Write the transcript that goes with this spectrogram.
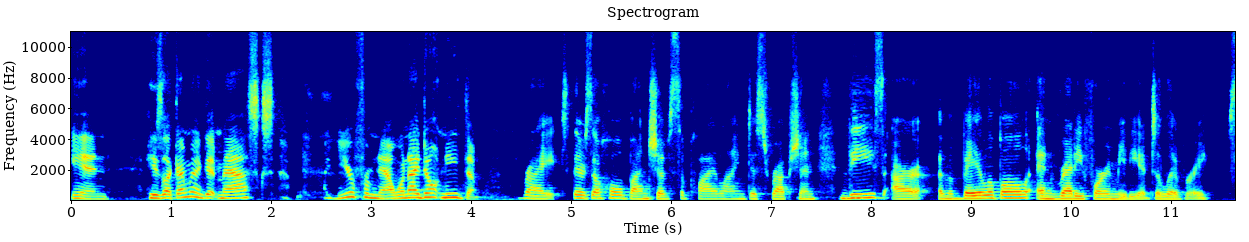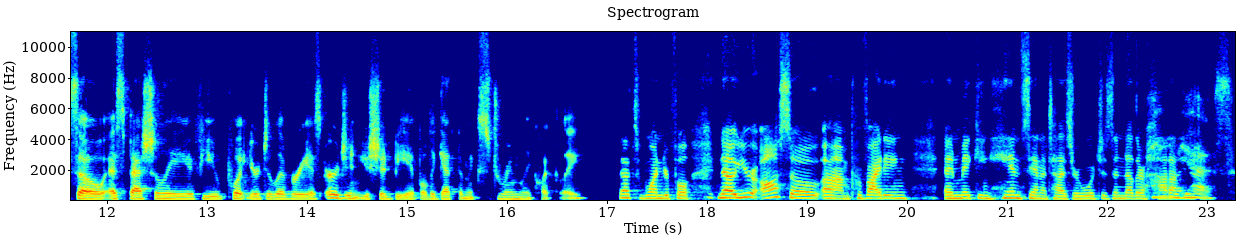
in. He's like, I'm going to get masks a year from now when I don't need them. Right. There's a whole bunch of supply line disruption. These are available and ready for immediate delivery. So, especially if you put your delivery as urgent, you should be able to get them extremely quickly. That's wonderful. Now you're also um, providing and making hand sanitizer, which is another hot oh, item. Yes,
